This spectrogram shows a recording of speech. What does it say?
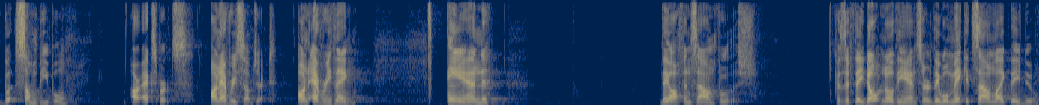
But some people are experts on every subject, on everything. And they often sound foolish. Because if they don't know the answer, they will make it sound like they do,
